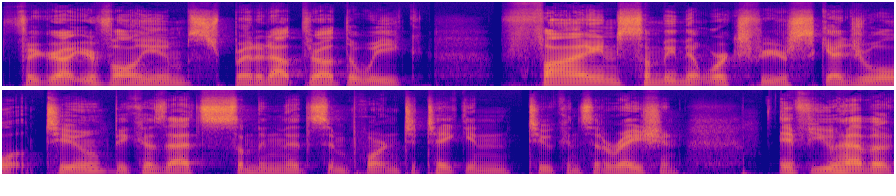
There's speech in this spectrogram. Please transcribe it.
figure out your volume, spread it out throughout the week, find something that works for your schedule too, because that's something that's important to take into consideration. If you have a,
